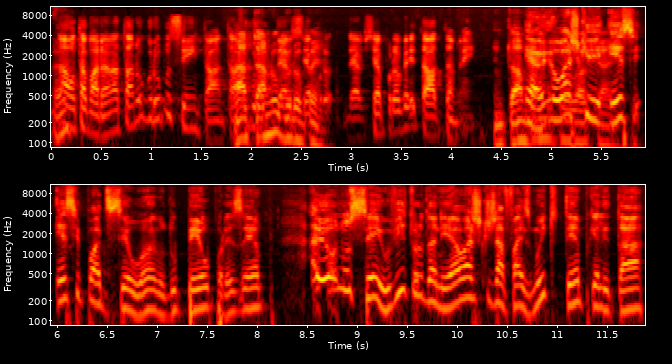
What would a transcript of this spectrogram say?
não, o Tamarana tá no grupo sim, tá, tá ah, no tá grupo, no deve, grupo, ser, é. deve ser aproveitado também. Então, é, eu acho que esse, esse pode ser o ano do Peu, por exemplo, Aí eu não sei, o Vitor Daniel acho que já faz muito tempo que ele está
